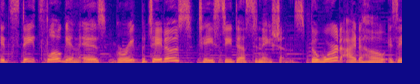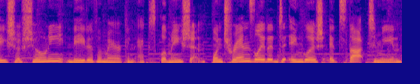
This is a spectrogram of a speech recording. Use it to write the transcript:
Its state slogan is Great Potatoes, Tasty Destinations. The word Idaho is a Shoshone Native American exclamation. When translated to English, it's thought to mean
